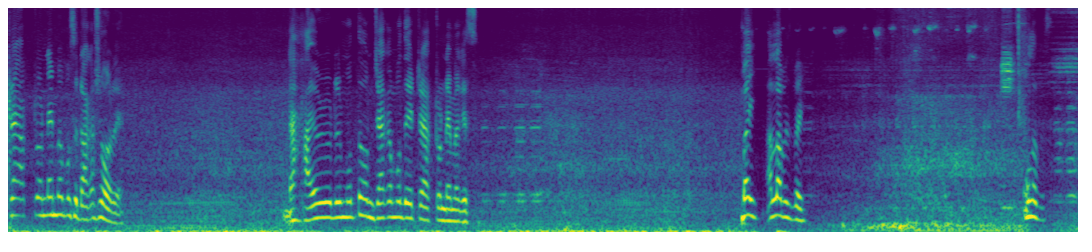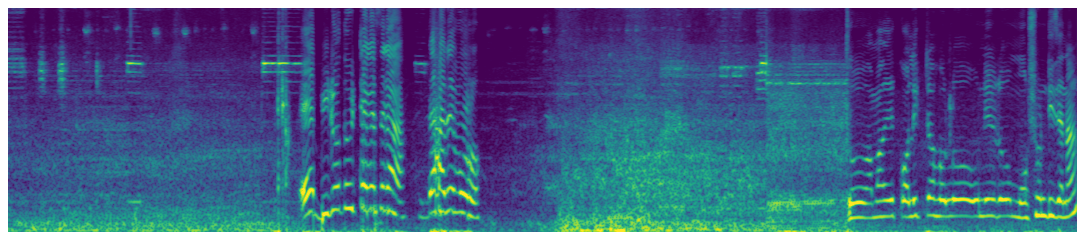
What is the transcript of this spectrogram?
ট্রাক্টর নেমে বসে ঢাকা শহরে। হাইওয়ে রোডের মতো জায়গার মধ্যে ট্রাক্টর নেমে গেছে। ভাই, আল্লাহ হাফিজ ভাই। এ, ভিডিও তো উঠতে গেছে গা। দেখা দেবো। তো আমার কলিগটা হলো উনিরও মোশন ডিজাইনার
